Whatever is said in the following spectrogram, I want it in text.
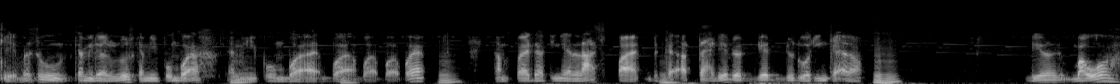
Okay, lepas tu kami dah lulus, kami pun buat lah. Kami pun buat, buat, buat, buat, buat. Hmm. Sampai dah tinggal last part dekat atas dia, dia, dia, dia dua ringkat tau. Hmm. Dia bawah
